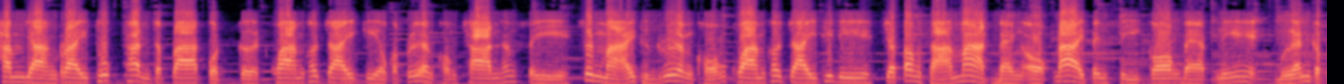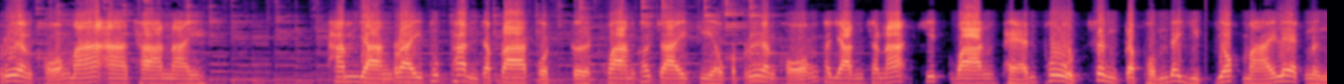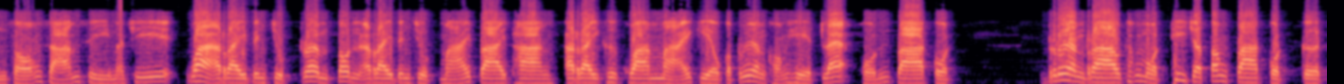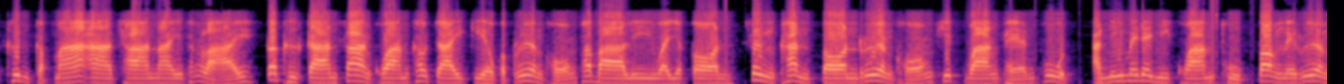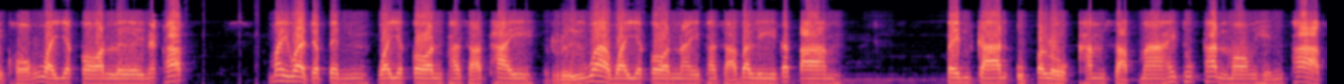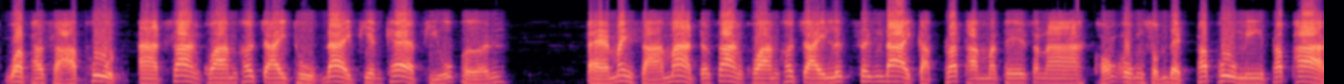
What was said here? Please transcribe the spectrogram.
ทำอย่างไรทุกท่านจะปรากฏเกิดความเข้าใจเกี่ยวกับเรื่องของฌานทั้งสี่ซึ่งหมายถึงเรื่องของความเข้าใจที่ดี จะต้องสามารถแบ่งออกได้เป็นสี่กองแบบนี้ เหมือนกับเรื่องของม้าอาชาใน ทำอย่างไรทุกท่านจะปรากฏเกิดความเข้าใจเกี่ยวกับเรื่องของพยัญชนะคิดวางแผนพูด ซึ่งกระผมได้หยิบยกหมายเลขหนึ่งสองสามสี่มาชี้ ว่าอะไรเป็นจุดเริ่มต้นอะไรเป็นจุดหมายปลายทาง อะไรคือความหมายเกี่ยวกับเรื่องของเหตุและผลปรากฏ เรื่องราวทั้งหมดที่จะต้องปรากฏเกิดขึ้นกับม้าอาชาในทั้งหลาย ก็คือการสร้างความเข้าใจเกี่ยวกับเรื่องของพระบาลีไวยากรณ์ ซึ่งขั้นตอนเรื่องของคิดวางแผนพูด อันนี้ไม่ได้มีความถูกต้องในเรื่องของไวยากรณ์เลยนะครับ ไม่ว่าจะเป็นไวยากรณ์ภาษาไทย หรือว่าไวยากรณ์ในภาษาบาลีก็ตาม เป็นการอุปโลกคำศัพท์มาให้ทุกท่านมองเห็นภาพว่าภาษาพูดอาจสร้างความเข้าใจถูกได้เพียงแค่ผิวเผิน แต่ไม่สามารถจะสร้างความเข้าใจลึกซึ้งได้กับพระธรรมเทศนาขององค์สมเด็จพระผู้มีพระภาค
